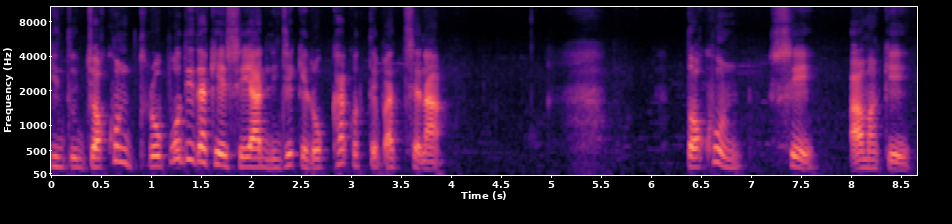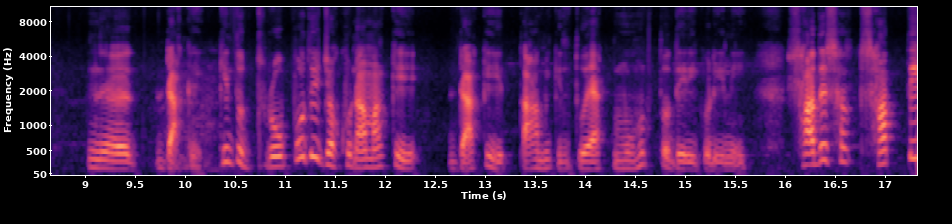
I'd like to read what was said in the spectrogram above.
কিন্তু যখন দ্রৌপদী দেখে সে আর নিজেকে রক্ষা করতে পারছে না, তখন সে আমাকে ডাকে। কিন্তু দ্রৌপদী যখন আমাকে ডাকে, তা আমি কিন্তু এক মুহূর্ত দেরি করিনি। সাথে সাথে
